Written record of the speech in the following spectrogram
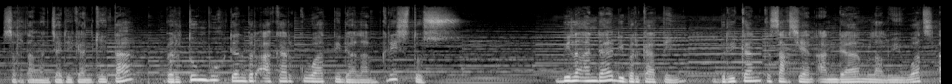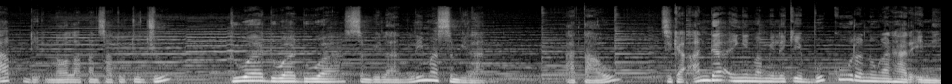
serta menjadikan kita bertumbuh dan berakar kuat di dalam Kristus. Bila Anda diberkati, berikan kesaksian Anda melalui WhatsApp di 0817 222 959 atau jika Anda ingin memiliki buku renungan hari ini,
